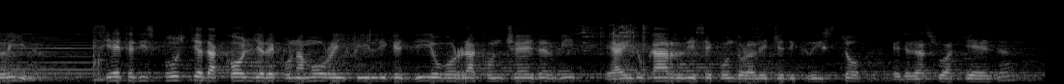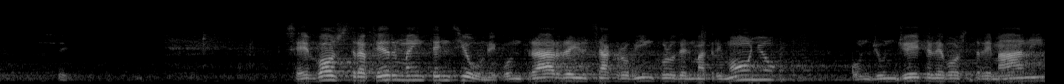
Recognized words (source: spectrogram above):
Carlina, siete disposti ad accogliere con amore i figli che Dio vorrà concedervi e a educarli secondo la legge di Cristo e della sua Chiesa? Sì. Se è vostra ferma intenzione contrarre il sacro vincolo del matrimonio, congiungete le vostre mani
